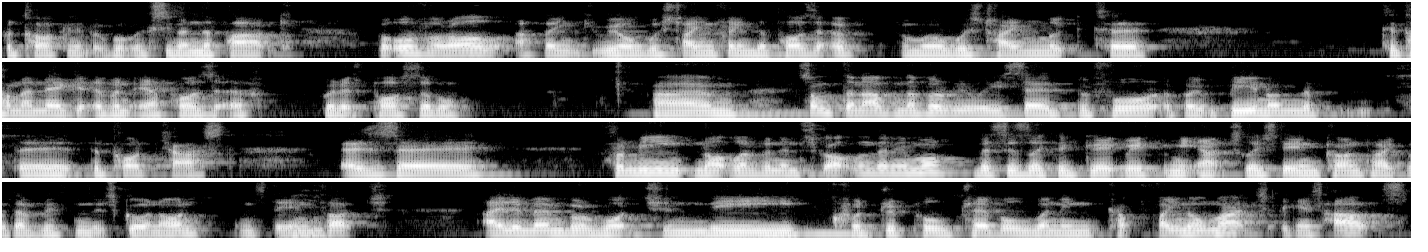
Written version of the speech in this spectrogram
we're talking about what we've seen in the park. But overall, I think we always try and find the positive, and we always try and look to to turn a negative into a positive where it's possible. Um, something I've never really said before about being on the the, the podcast is uh, for me, not living in Scotland anymore, this is like a great way for me to actually stay in contact with everything that's going on and stay in mm-hmm. touch. I remember watching the quadruple treble winning cup final match against Hearts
